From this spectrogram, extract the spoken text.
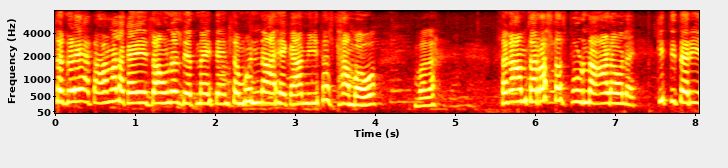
सगळे आता आम्हाला काही जाऊनच देत नाही. त्यांचं म्हणणं आहे का आम्ही इथंच थांबावं. बघा. सगळा आमचा रस्ताच पूर्ण अडवलाय कितीतरी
